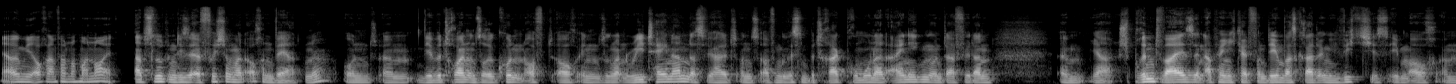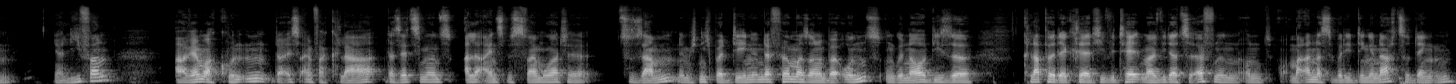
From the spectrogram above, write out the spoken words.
ja, irgendwie auch einfach nochmal neu. Absolut, und diese Erfrischung hat auch einen Wert, ne? Und ähm, wir betreuen unsere Kunden oft auch in sogenannten Retainern, dass wir halt uns auf einen gewissen Betrag pro Monat einigen und dafür dann ähm, ja, sprintweise in Abhängigkeit von dem, was gerade irgendwie wichtig ist, eben auch ähm, ja, liefern. Aber wir haben auch Kunden, da ist einfach klar, da setzen wir uns alle eins bis zwei Monate zusammen, nämlich nicht bei denen in der Firma, sondern bei uns, um genau diese Klappe der Kreativität mal wieder zu öffnen und mal anders über die Dinge nachzudenken.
